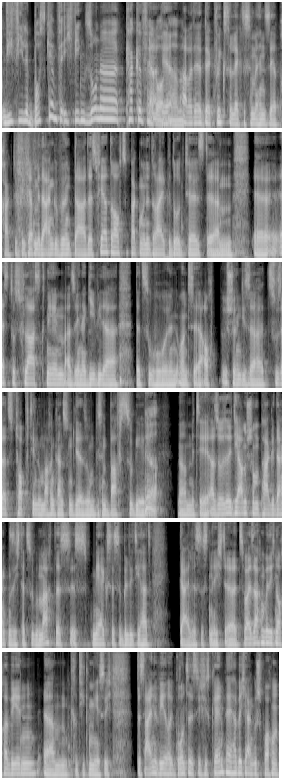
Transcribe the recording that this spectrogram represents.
wie viele Bosskämpfe ich wegen so einer Kacke verloren ja, der, habe. Aber der, der Quick Select ist immerhin sehr praktisch. Ich habe mir da angewöhnt, da das Pferd draufzupacken, wenn du Dreieck gedrückt hältst, ähm, äh, Estus Flask nehmen, also Energie wieder dazu holen und äh, auch schön dieser Zusatztopf, den du machen kannst, um dir so ein bisschen Buffs zu geben. Ja. Ja, mit der, also die haben schon ein paar Gedanken sich dazu gemacht, dass es mehr Accessibility hat geil ist es nicht. Äh, zwei Sachen würde ich noch erwähnen, ähm, kritikmäßig. Das eine wäre grundsätzliches Gameplay, habe ich angesprochen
